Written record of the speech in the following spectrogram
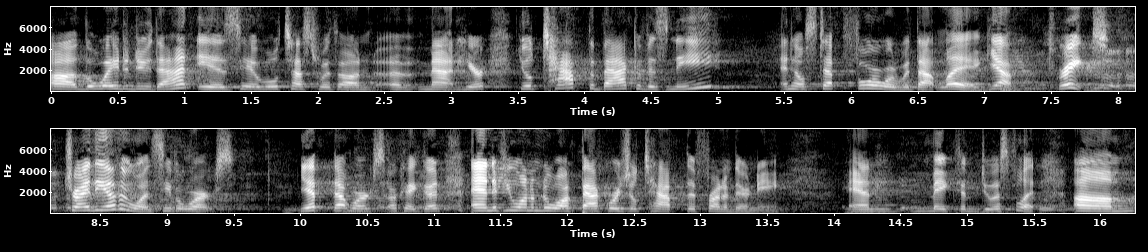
uh, the way to do that is, here, we'll test with on uh, Matt here. You'll tap the back of his knee, and he'll step forward with that leg. Yeah, great. Try the other one. See if it works. Yep, that works. Okay, good. And if you want them to walk backwards, you'll tap the front of their knee and make them do a split. Um,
